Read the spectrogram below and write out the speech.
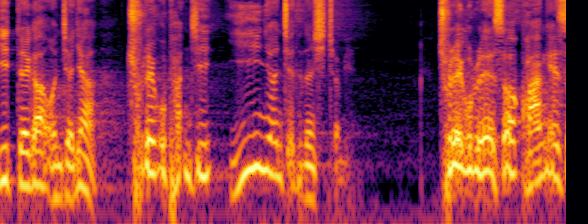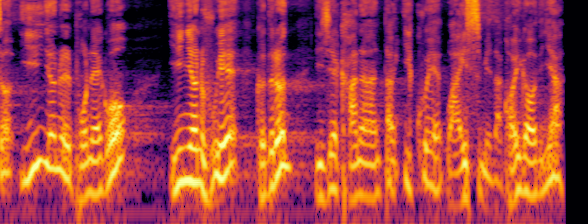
이때가 언제냐? 출애굽한 지 2년째 되던 시점이에요. 출애굽을 해서 광에서 2년을 보내고 2년 후에 그들은 이제 가나안 땅 입구에 와 있습니다. 거기가 어디냐?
